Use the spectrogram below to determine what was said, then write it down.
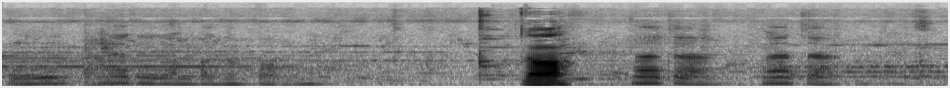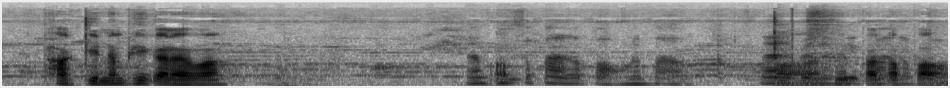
อันนี้น่าจะยำปลากระป๋องเหรอ น่าจะ น่าจะ ผักกินน้ำพริกอะไรวะ น้ำพริกปลากระป๋องหรือเปล่าน่าอ๋อจะเป็นน้ำพริกปลากระป๋อง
